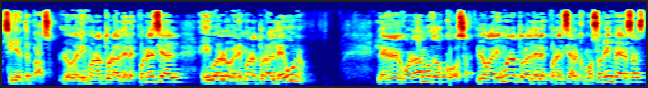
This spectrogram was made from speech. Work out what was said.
Siguiente paso, logaritmo natural del exponencial es igual al logaritmo natural de 1. Les recordamos dos cosas. Logaritmo natural del exponencial, como son inversas,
